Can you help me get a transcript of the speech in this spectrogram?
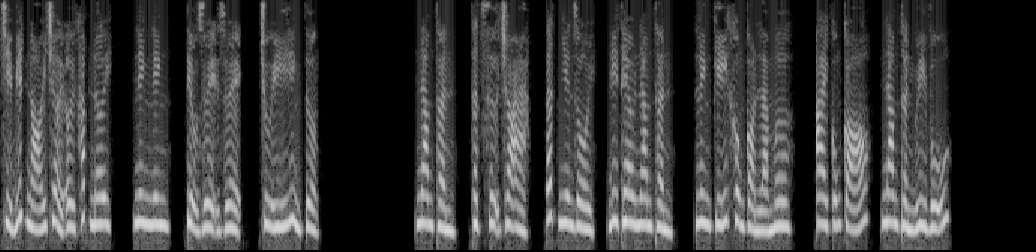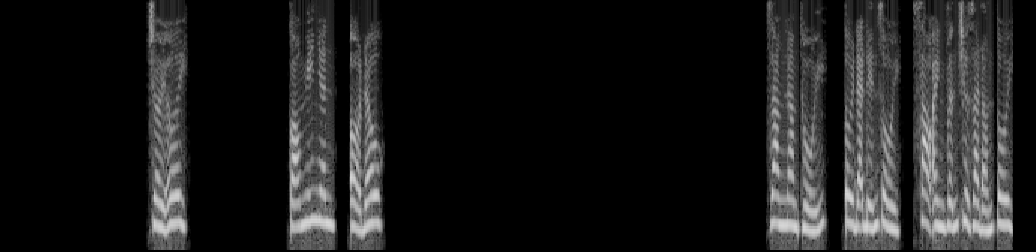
chỉ biết nói trời ơi khắp nơi. Ninh ninh, tiểu duệ duệ, chú ý hình tượng. Nam thần, thật sự cho à, tất nhiên rồi, đi theo nam thần, linh kỹ không còn là mơ, ai cũng có, nam thần uy vũ. Trời ơi! Có mỹ nhân, ở đâu? Giang Nam thối, tôi đã đến rồi, sao anh vẫn chưa ra đón tôi?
